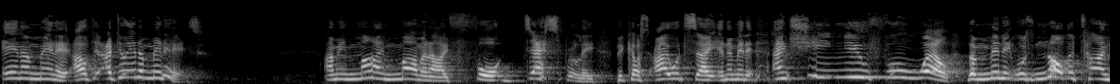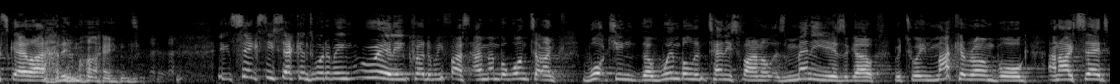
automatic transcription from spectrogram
in a minute, I'll do, I'll do it in a minute. I mean, my mum and I fought desperately because I would say in a minute, and she knew full well the minute was not the time scale I had in mind. 60 seconds would have been really incredibly fast. I remember one time watching the Wimbledon tennis final as many years ago between McEnroe and Borg, and I said,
